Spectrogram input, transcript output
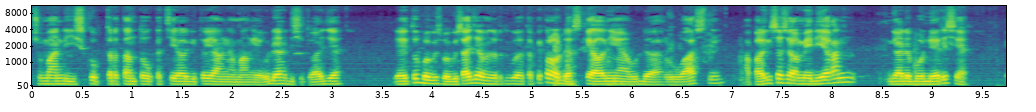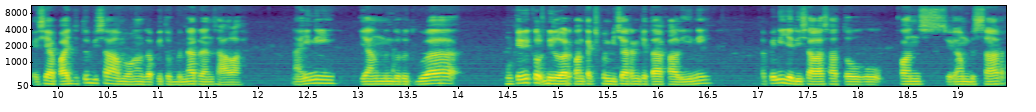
cuman di scoop tertentu kecil gitu yang emang ya udah di situ aja. Ya itu bagus-bagus aja menurut gua. Tapi kalau udah scale-nya udah luas nih, apalagi sosial media kan nggak ada boundaries ya. Kayak siapa aja tuh bisa menganggap itu benar dan salah. Nah, ini yang menurut gua mungkin ini kalau di luar konteks pembicaraan kita kali ini, tapi ini jadi salah satu cons yang besar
